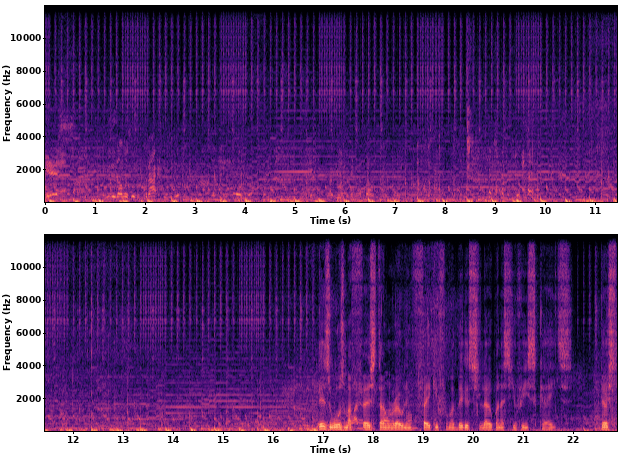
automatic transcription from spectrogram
Yes! Je moet het anders over traag doen. hoor. This was my first time rolling fakie from a bigger slope on SUV skates. Those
